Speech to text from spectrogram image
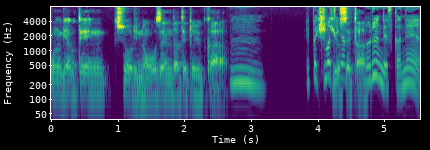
この逆転勝利のお膳立てというか、うん。やっぱり気持ち引き寄せたが乗るんですかね？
